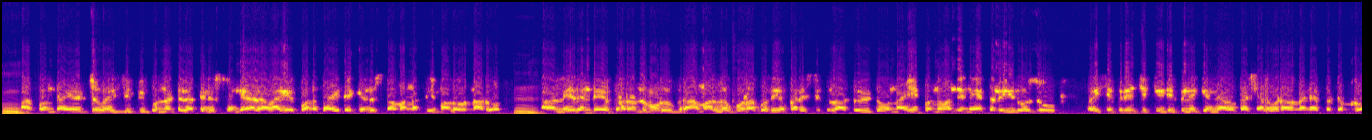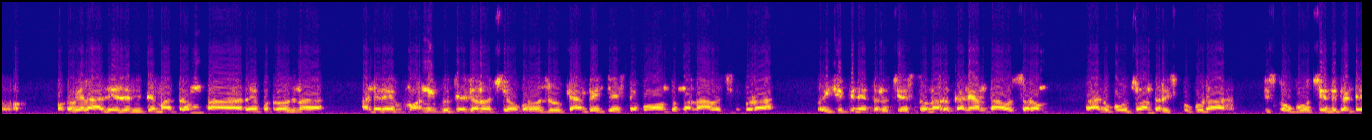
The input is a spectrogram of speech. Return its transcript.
Hmm. కొంత ఎడ్జ్ వైసీపీకి ఉన్నట్టుగా తెలుస్తుంది. అది అలాగే కొనసాగితే గెలుస్తామన్న ధీమాలో ఉన్నారు. Hmm. లేదంటే ఒక రెండు మూడు గ్రామాల్లో కూడా కొద్దిగా పరిస్థితులు అటు ఇటు ఉన్నాయి. కొంతమంది నేతలు ఈ రోజు వైసీపీ నుంచి టీడీపీలోకి వెళ్ళే అవకాశాలు కూడా ఉన్న నేపథ్యంలో. ఒకవేళ అదే జరిగితే మాత్రం రేపటి రోజున అంటే రేపు మార్నింగ్ జగన్ వచ్చి ఒక రోజు క్యాంపెయిన్ చేస్తే బాగుంటుందన్న ఆలోచన కూడా వైసీపీ నేతలు చేస్తున్నారు. కానీ అంత అవసరం రాకపోవచ్చు అంత రిస్క్ కూడా తీసుకోకపోవచ్చు ఎందుకంటే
